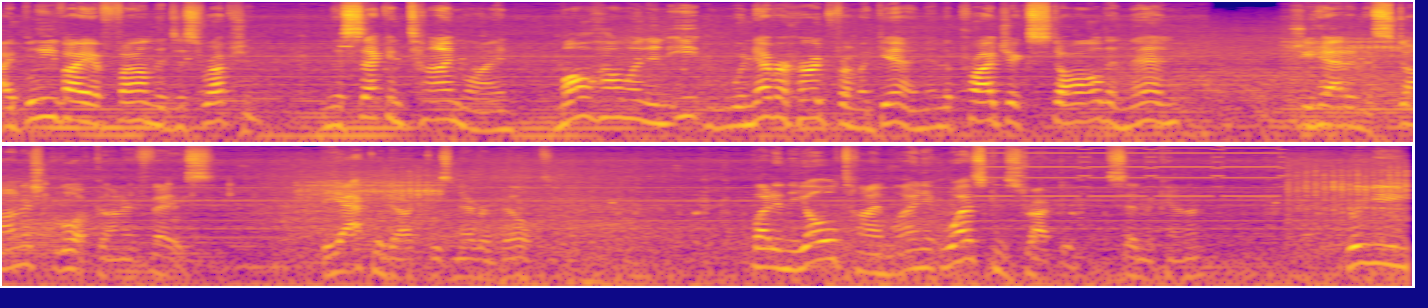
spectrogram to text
I believe I have found the disruption. In the second timeline, Mulholland and Eaton were never heard from again, and the project stalled, and then she had an astonished look on her face. The aqueduct was never built. But in the old timeline, it was constructed, said McKenna. Bringing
